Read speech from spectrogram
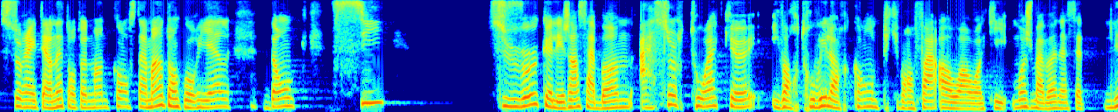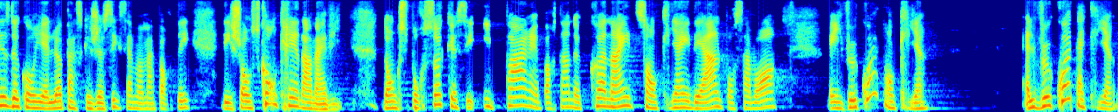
sur Internet, on te demande constamment ton courriel. Donc, si tu veux que les gens s'abonnent, assure-toi qu'ils vont retrouver leur compte puis qu'ils vont faire ah oh, wow ok moi je m'abonne à cette liste de courriels là parce que je sais que ça va m'apporter des choses concrètes dans ma vie. Donc c'est pour ça que c'est hyper important de connaître son client idéal pour savoir mais il veut quoi ton client? Elle veut quoi ta cliente?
